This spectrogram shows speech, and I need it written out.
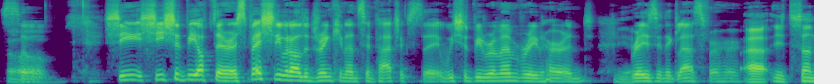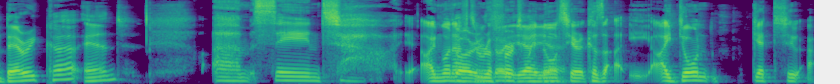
so Oh. She she should be up there, especially with all the drinking on St. Patrick's Day. We should be remembering her and Yeah. raising a glass for her. Uh, it's Saint Erica and Um, Saint, I'm going to have to refer sorry, to yeah, my yeah. notes here because I, I don't get to uh,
